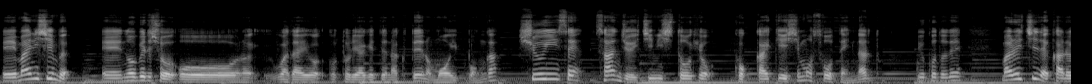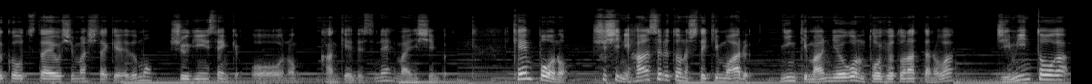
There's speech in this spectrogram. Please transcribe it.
えー、毎日新聞、えー、ノーベル賞の話題を取り上げてなくてのもう一本が、衆院選31日投票、国会軽視も争点になるということで、丸一で軽くお伝えをしましたけれども、衆議院選挙の関係ですね、毎日新聞。憲法の趣旨に反するとの指摘もある任期満了後の投票となったのは、自民党が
